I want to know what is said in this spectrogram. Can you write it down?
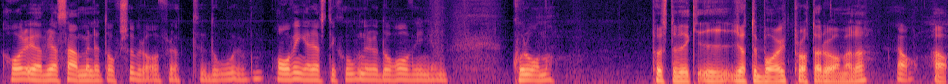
har övriga samhället också bra för att då har vi inga restriktioner och då har vi ingen corona. Pustervik i Göteborg pratar du om eller? Ja. ja.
